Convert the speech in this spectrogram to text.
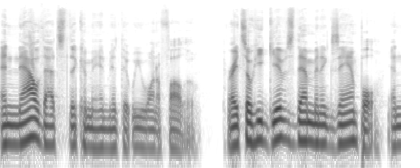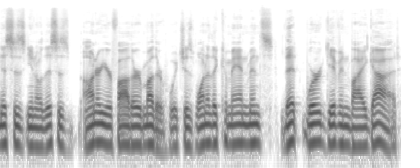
And now that's the commandment that we want to follow. Right? So he gives them an example. And this is, you know, this is honor your father or mother, which is one of the commandments that were given by God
